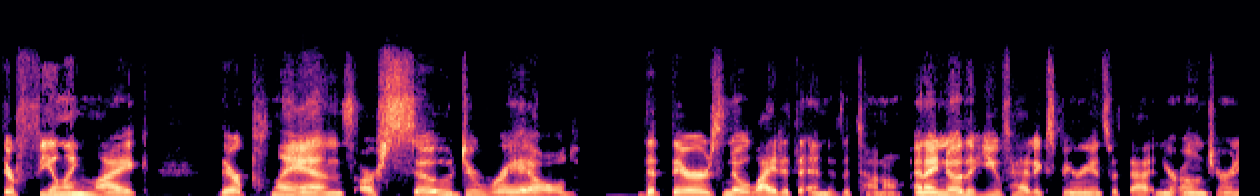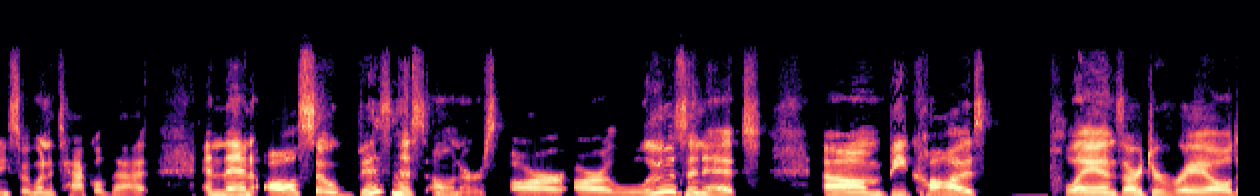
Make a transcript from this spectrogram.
They're feeling like their plans are so derailed that there's no light at the end of the tunnel. And I know that you've had experience with that in your own journey. So I want to tackle that. And then also business owners are are losing it um, because plans are derailed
